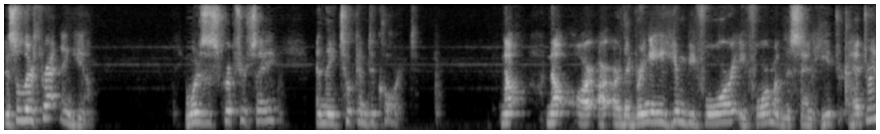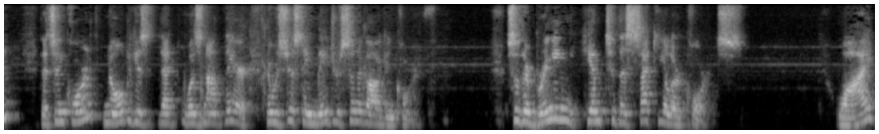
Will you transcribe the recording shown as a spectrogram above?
and so they're threatening him. And what does the scripture say? And they took him to court. Now, now, are, are, are, they bringing him before a form of the Sanhedrin that's in Corinth? No, because that was not there. There was just a major synagogue in Corinth. So they're bringing him to the secular courts. Why?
